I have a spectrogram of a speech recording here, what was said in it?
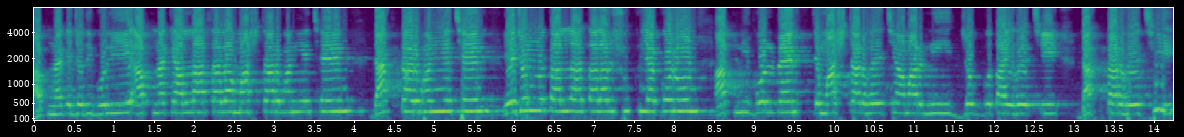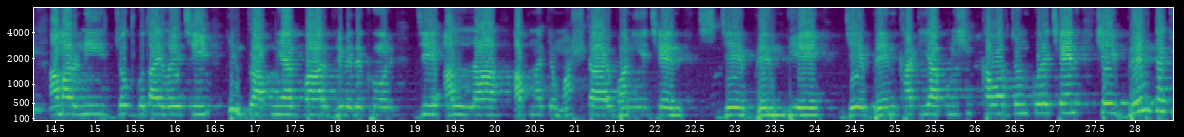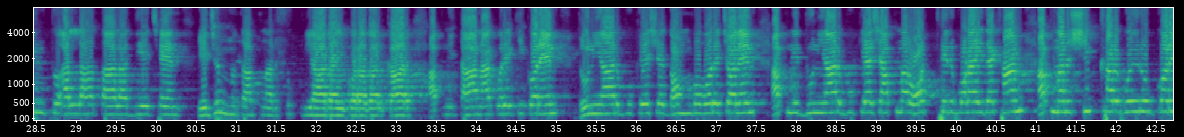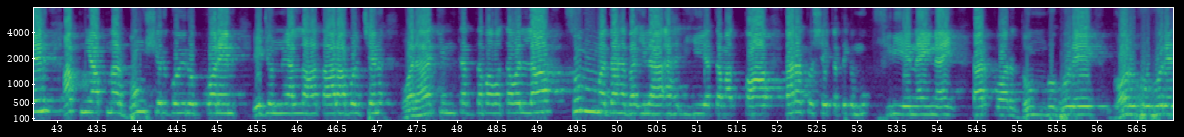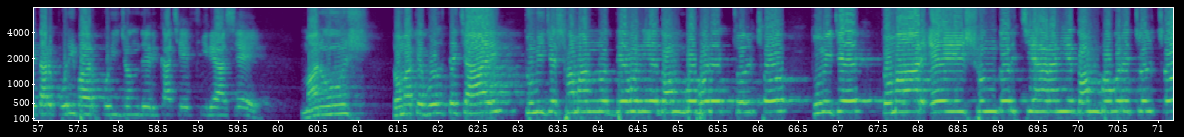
আপনাকে যদি বলি, আপনাকে আল্লাহ তালা মাস্টার বানিয়েছেন, ডাক্তার বানিয়েছেন, এজন্য তো আল্লাহ তালার শুকরিয়া করুন। আপনি বলবেন যে, মাস্টার হয়েছে, আমার নিজ যোগ্যতায় হয়েছি, ডাক্তার হয়েছি, আমার নিজ যোগ্যতায় হয়েছি। কিন্তু আপনি একবার ভেবে দেখুন যে, আল্লাহ আপনাকে মাস্টার বানিয়েছেন যে ব্রেন দিয়ে যে ব্রেন খাটিয়ে আপনি শিক্ষা অর্জন করেছেন, সেই ব্রেনটা কিন্তু আল্লাহ তালা দিয়েছেন। এজন্য তো আপনার সুক্রিয়া আদায় করা দরকার। আপনি তা না করে কি করেন? দুনিয়ার বুকে এসে দম্ভ ভরে চলেন। আপনি দুনিয়ার বুকে এসে আপনার অর্থের বড়াই দেখান, আপনার শিক্ষার গৌরব করেন, আপনি আপনার বংশের গৌরব করেন। এই জন্য আল্লাহ তাআলা বলছেন, ওয়ালাকিন কাযযাবা ওয়া তাওয়াল্লা, সুম্মা যাহাবা ইলা আহলিহি ইয়াতামাত্তা। তারা তো সেটা থেকে মুখ ফিরিয়ে নেয় নাই। তারপর দম্ভ ভরে, গর্ভ ভরে তার পরিবার পরিজনদের কাছে ফিরে আসে। মানুষ তোমাকে বলতে চাই তুমি যে সামান্য দেহ নিয়ে দম্ভ ভরে চলছো, তুমি যে তোমার এই সুন্দর চেহারা নিয়ে দম্ভ করে চলছো,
